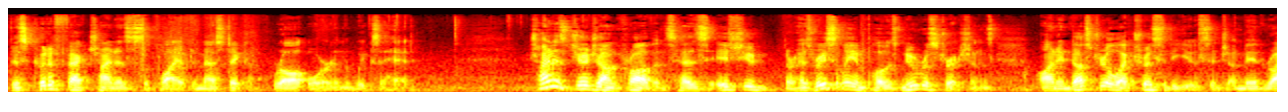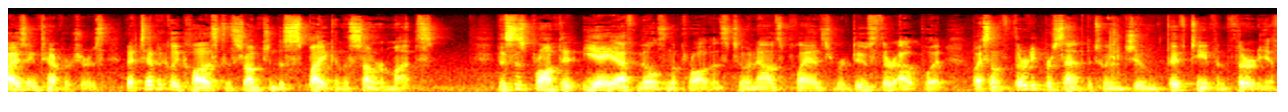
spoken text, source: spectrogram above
This could affect China's supply of domestic raw ore in the weeks ahead. China's Zhejiang province has issued or has recently imposed new restrictions on industrial electricity usage amid rising temperatures that typically cause consumption to spike in the summer months. This has prompted EAF mills in the province to announce plans to reduce their output by some 30% between June 15th and 30th,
